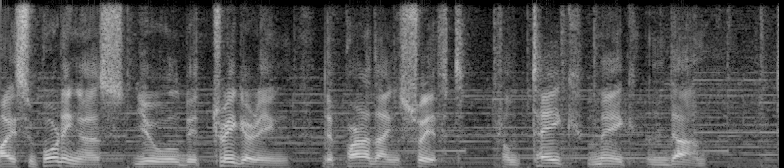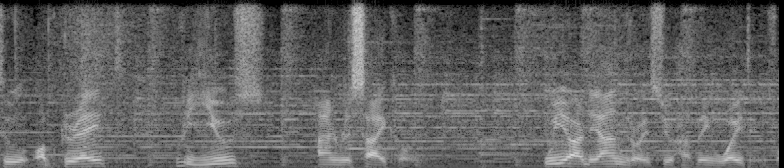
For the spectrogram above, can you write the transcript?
By supporting us, you will be triggering the paradigm shift from take, make and dump to upgrade, reuse and recycle. We are the androids you have been waiting for.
